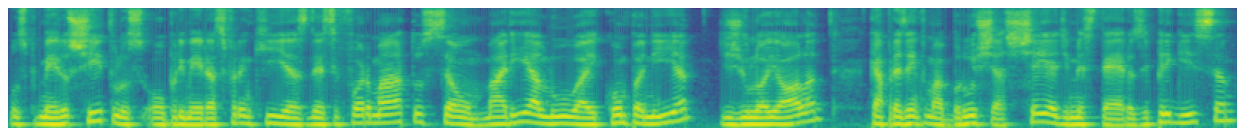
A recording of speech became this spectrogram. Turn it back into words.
Os primeiros títulos, ou primeiras franquias desse formato, são Maria Lua e Companhia, de Juloyola, que apresenta uma bruxa cheia de mistérios e preguiça,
